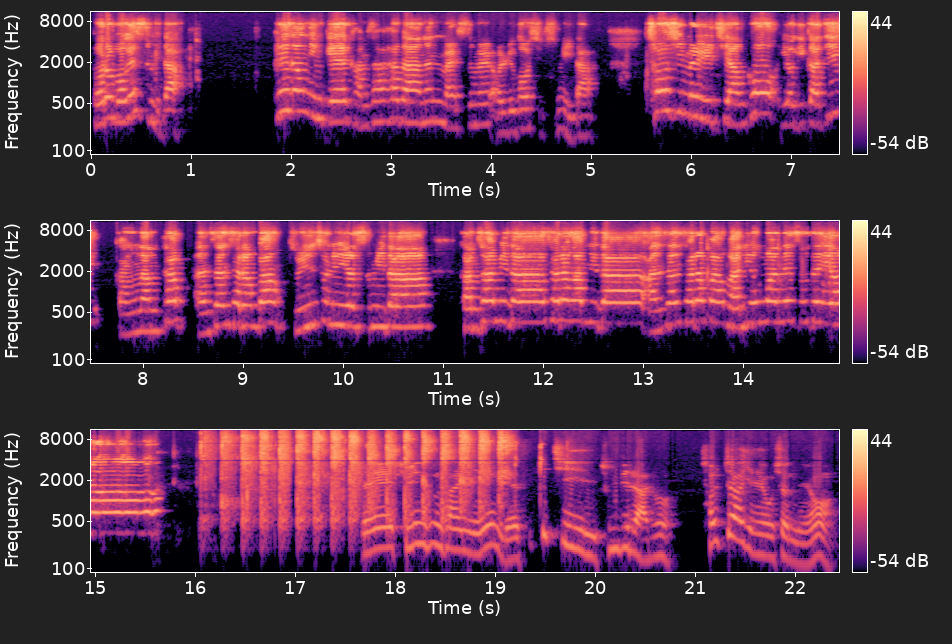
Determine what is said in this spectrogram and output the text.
벌어보겠습니다. 회장님께 감사하다는 말씀을 올리고 싶습니다. 초심을 잃지 않고 여기까지 강남탑 안산사랑방 주인순이었습니다. 감사합니다. 사랑합니다. 안산사랑방 많이 응원해주세요. 네, 주인 순 사장님, 네, 스피치 준비를 아주 철저하게 해오셨네요.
